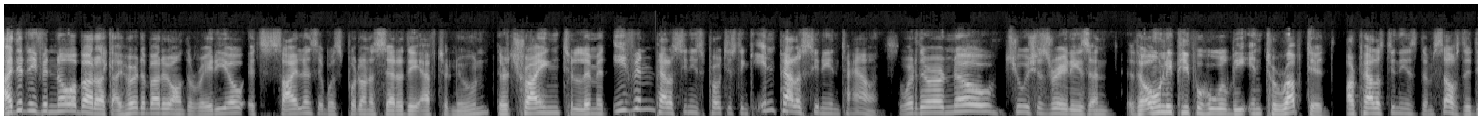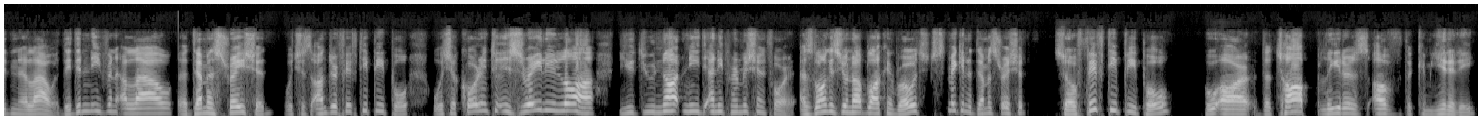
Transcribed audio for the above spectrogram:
I didn't even know about it. Like I heard about it on the radio. It's silence. It was put on a Saturday afternoon. They're trying to limit even Palestinians protesting in Palestinian towns where there are no Jewish Israelis, and the only people who will be interrupted are Palestinians themselves. They didn't allow it. They didn't even allow a demonstration, which is under 50 people, which according to Israeli law, you do not need any permission for it. As long as you're not blocking roads, just making a demonstration. So 50 people who are the top leaders of the community,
